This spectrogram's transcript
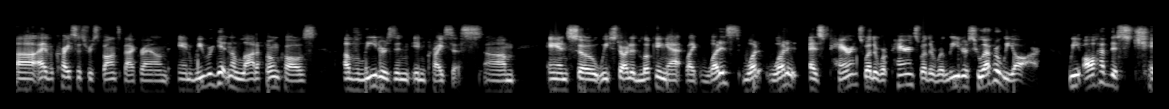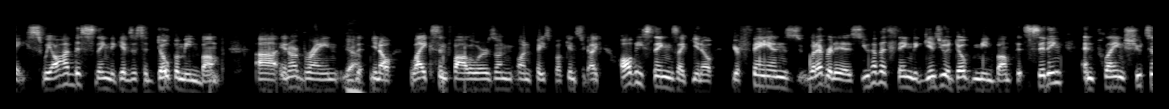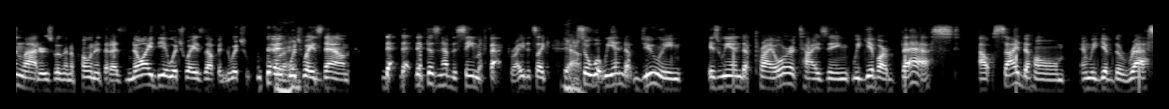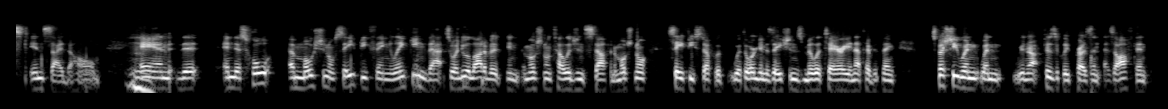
uh, I have a crisis response background, and we were getting a lot of phone calls of leaders in in crisis. Um, and so we started looking at like what is what what as parents, whether we're parents, whether we're leaders, whoever we are, we all have this chase. We all have this thing that gives us a dopamine bump uh, in our brain. Yeah. You know, likes and followers on on Facebook, Instagram, like all these things. Like you know, your fans, whatever it is, you have a thing that gives you a dopamine bump that's sitting and playing Chutes and Ladders with an opponent that has no idea which way is up and which right. which way is down. That, that that doesn't have the same effect, right? It's like yeah. so. What we end up doing is we end up prioritizing. We give our best outside the home and we give the rest inside the home. Mm. And the and this whole emotional safety thing linking that so i do a lot of it in emotional intelligence stuff and emotional safety stuff with with organizations military and that type of thing especially when when we're not physically present as often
